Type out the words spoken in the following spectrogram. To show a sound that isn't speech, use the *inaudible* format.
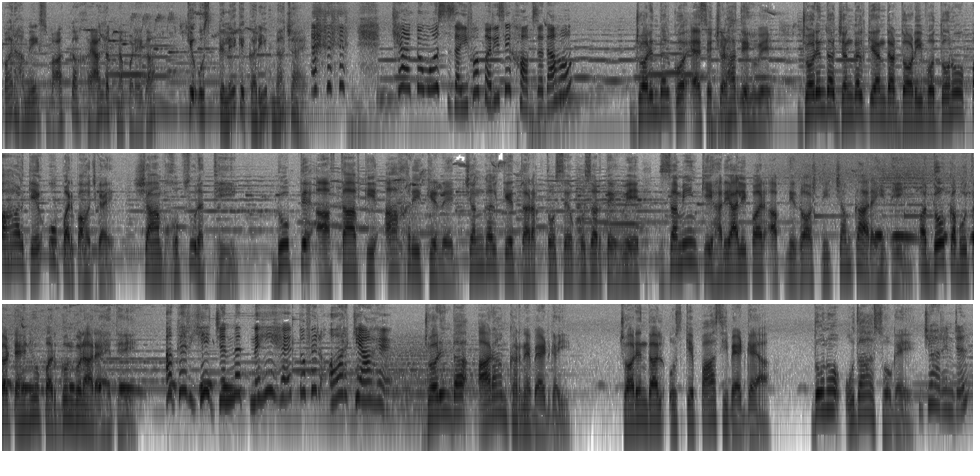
पर हमें इस बात का ख्याल रखना पड़ेगा कि उस किले के करीब न जाए। *laughs* क्या तुम उस जईफा परी से खौफजदा हो? जोरिंदल को ऐसे चढ़ाते हुए जोरिंदा जंगल के अंदर दौड़ी वो दोनों पहाड़ के ऊपर पहुँच गए। शाम खूबसूरत थी। डूबते आफताब की आखिरी किरणें जंगल के दरख्तों से गुजरते हुए ज़मीन की हरियाली पर अपनी रोशनी चमका रही थी और दो कबूतर टहनियों पर गुनगुना रहे थे। अगर ये जन्नत नहीं है तो फिर और क्या है? जोरिंदा आराम करने बैठ गई। चौरिंदल उसके पास ही बैठ गया। दोनों उदास हो गए। जोरिंडल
